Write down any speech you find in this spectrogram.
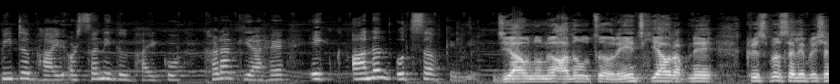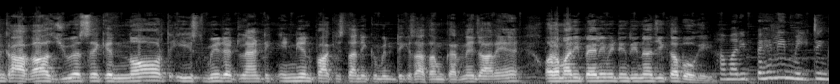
पीटर भाई और सनी गिल भाई को खड़ा किया है एक आनंद उत्सव के लिए। जी हाँ उन्होंने आनंद उत्सव अरेंज किया और अपने क्रिसमस सेलिब्रेशन का आगाज़ यूएसए के north east mid Atlantic Indian Pakistani community के साथ हम करने जा रहे हैं। और हमारी पहली मीटिंग रीना जी कब होगी? हमारी पहली मीटिंग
